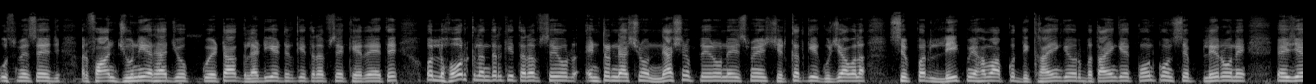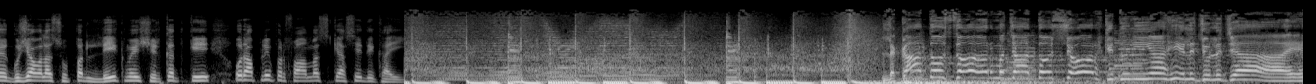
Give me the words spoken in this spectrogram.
उसमें से अरफान जूनियर है जो क्वेटा ग्लैडिएटर की तरफ़ से खेल रहे थे और लाहौर कलंदर की तरफ़ से और इंटरनेशनल नेशनल प्लेयरों ने इसमें शिरकत की। गुजरावाला सुपर लीग में हम आपको दिखाएँगे और बताएँगे कौन कौन से प्लेयरों ने ये गुजरावाला सुपर लीग में शिरकत की और अपनी परफॉर्मेंस कैसी दिखाई? लगा दो ज़ोर, मचा दो शोर, कि दुनिया हिल जुल जाए।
